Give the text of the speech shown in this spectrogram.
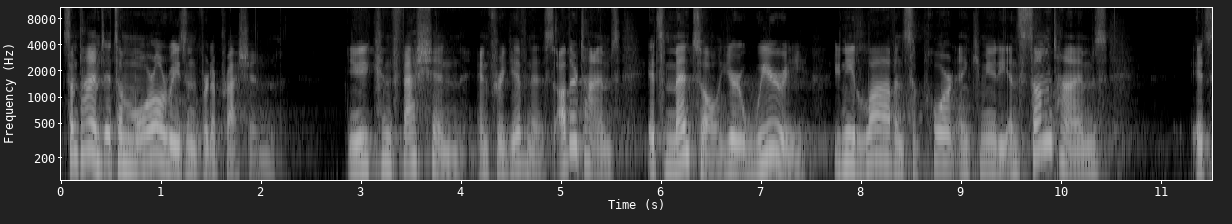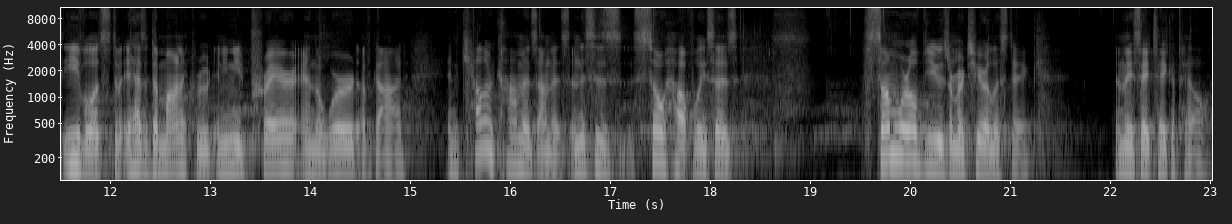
Sometimes it's a moral reason for depression. You need confession and forgiveness. Other times it's mental. You're weary. You need love and support and community. And sometimes it's evil, it's, it has a demonic root, and you need prayer and the Word of God. And Keller comments on this, and this is so helpful. He says, Some worldviews are materialistic, and they say, take a pill.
